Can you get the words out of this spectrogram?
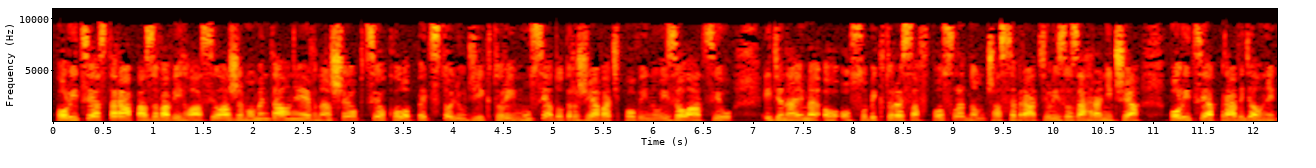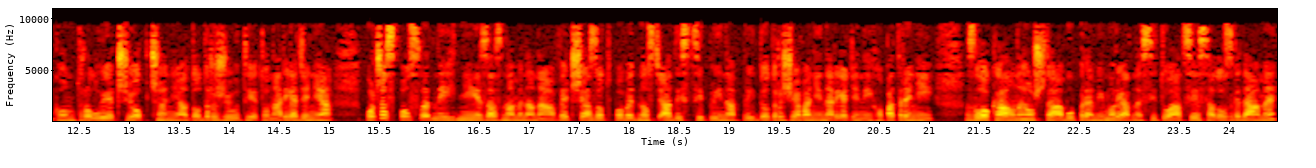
Polícia Stará Pazova vyhlásila, že momentálne je v našej obci okolo 500 ľudí, ktorí musia dodržiavať povinnú izoláciu. Ide najmä o osoby, ktoré sa v poslednom čase vrátili zo zahraničia. Polícia pravidelne kontroluje, či občania dodržujú tieto nariadenia. Počas posledných dní je zaznamenaná väčšia zodpovednosť a disciplína pri dodržiavaní nariadených opatrení. Z lokálneho štábu pre mimoriadne situácie sa dozvedáme,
